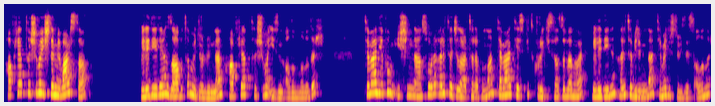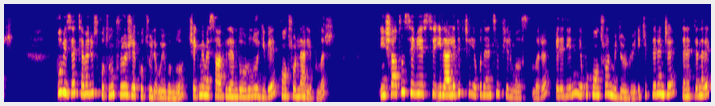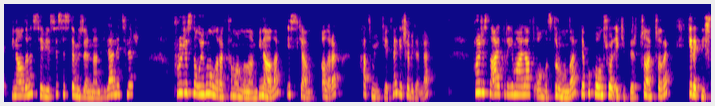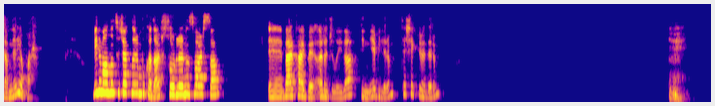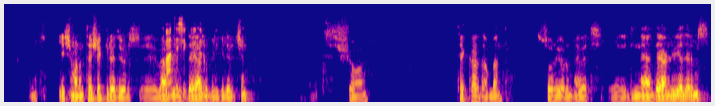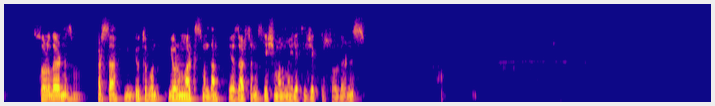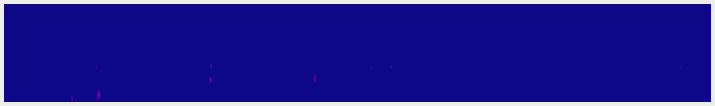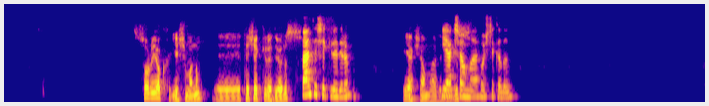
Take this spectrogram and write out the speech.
Hafriyat taşıma işlemi varsa belediyelerin zabıta müdürlüğünden hafriyat taşıma izni alınmalıdır. Temel yapım işinden sonra haritacılar tarafından temel tespit kurekisi hazırlanarak belediyenin harita biriminden temel üstü vizesi alınır. Bu vize temel üst kodunun proje koduyla uygunluğu, çekme mesafelerinin doğruluğu gibi kontroller yapılır. İnşaatın seviyesi ilerledikçe yapı denetim firmaları belediyenin yapı kontrol müdürlüğü ekiplerince denetlenerek binaların seviyesi sistem üzerinden de ilerletilir. Projesine uygun olarak tamamlanan binalar iskan alarak kat mülkiyetine geçebilirler. Projesine aykırı imalat olması durumunda yapı kontrol ekipleri tutanak tutarak gerekli işlemleri yapar. Benim anlatacaklarım bu kadar. Sorularınız varsa e, Berkay Bey aracılığıyla dinleyebilirim. Teşekkür ederim. Yeşim Hanım teşekkür ediyoruz e, verdiğiniz teşekkür değerli ederim. bilgiler için. Evet, şu an tekrardan ben soruyorum. Evet, e, dinleyen değerli üyelerimiz sorularınız varsa YouTube'un yorumlar kısmından yazarsanız Yeşim Hanım'a iletilecektir sorularınız. Soru yok Yeşim Hanım. E, teşekkür ediyoruz. Ben teşekkür ederim. İyi akşamlar İyi diliyoruz. akşamlar, hoşçakalın.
